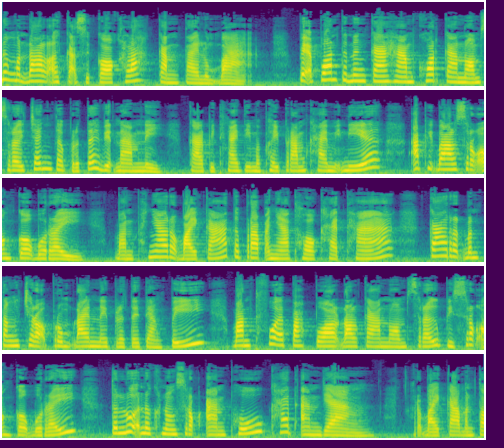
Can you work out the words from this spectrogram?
នឹងបណ្ដាលឲ្យកសិករខ្លះកាន់តែលំបាកពាក់ព័ន្ធទៅនឹងការហាមឃាត់ការនាំស្រូវចេញទៅប្រទេសវៀតណាមនេះកាលពីថ្ងៃទី25ខែមិនិនាអភិបាលស្រុកអង្គរបូរី បានផ្ញើរបាយការណ៍ទៅប្រាប់អាជ្ញាធរខេត្តថាការរឹតបន្តឹងច្រកព្រំដែននៃប្រទេសទាំងពីរបានធ្វើឲ្យប៉ះពាល់ដល់ការនាំស្រូវពីស្រុកអង្គរបូរីទៅលក់នៅក្នុងស្រុកអានភូខេត្តអានយ៉ាងរបាយការណ៍បន្ត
